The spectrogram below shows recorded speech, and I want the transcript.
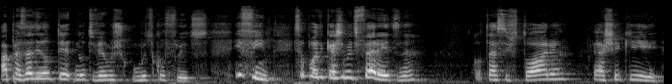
Apesar de não, ter, não tivemos muitos conflitos. Enfim, esse é um podcast meio diferente, né? Contar essa história. Eu achei que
